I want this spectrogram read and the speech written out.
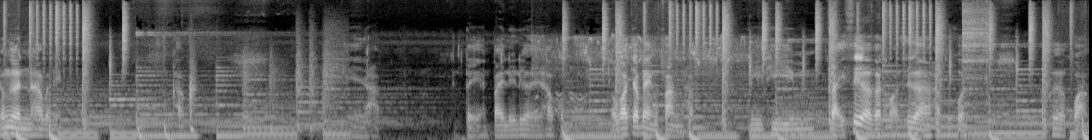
น้ำเงินนะครับวันนี้ ไปเรื่อยๆครับผมเราก็จะแบ่งฝั่งครับ มีทีมใส่เสื้อกับถอดเสื้อครับ ทุกคนเพื่อความ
